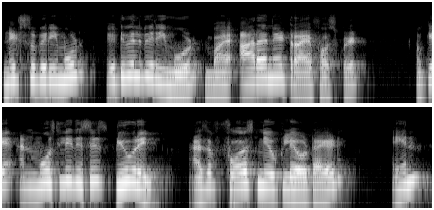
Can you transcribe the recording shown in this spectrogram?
needs to be removed it will be removed by RNA triphosphatase okay and mostly this is purine as a first nucleotide in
